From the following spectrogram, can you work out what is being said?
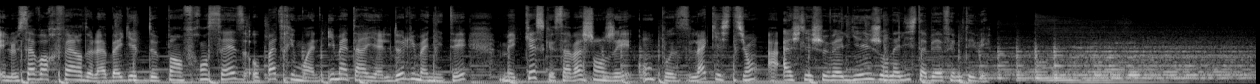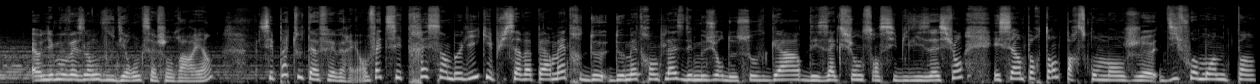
et le savoir-faire de la baguette de pain française au patrimoine immatériel de l'humanité. Mais qu'est-ce que ça va changer? On pose la question à Ashley Chevalier, journaliste à BFM TV. Euh, les mauvaises langues vous diront que ça changera rien. C'est pas tout à fait vrai. En fait, c'est très symbolique et puis ça va permettre de, mettre en place des mesures de sauvegarde, des actions de sensibilisation. Et c'est important parce qu'on mange dix fois moins de pain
